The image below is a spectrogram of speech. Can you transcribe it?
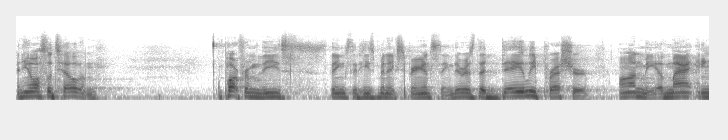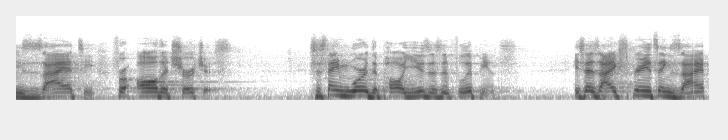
And he also tells them, apart from these things that he's been experiencing, there is the daily pressure on me of my anxiety for all the churches. It's the same word that Paul uses in Philippians. He says, I experience anxiety.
